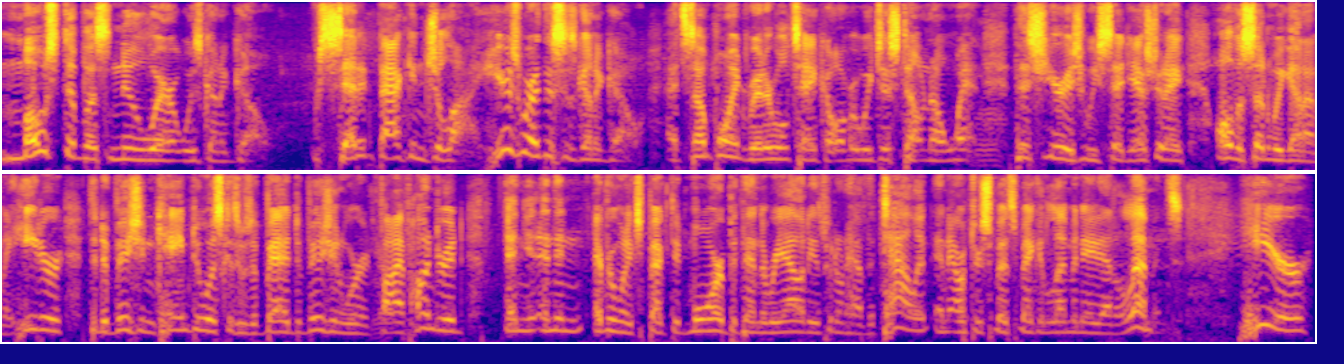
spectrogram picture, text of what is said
most of us knew where it was going to go. We said it back in July. Here's where this is going to go. At some point, Ridder will take over. We just don't know when. Mm-hmm. This year, as we said yesterday, all of a sudden we got on a heater. The division came to us because it was a bad division. We're at 500, and and then everyone expected more. But then the reality is we don't have the talent, and Arthur Smith's making lemonade out of lemons. Here,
